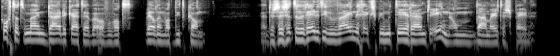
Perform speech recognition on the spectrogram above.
korte termijn duidelijkheid hebben over wat wel en wat niet kan. Eh, Dus er zit een relatief weinig experimenteerruimte in om daarmee te spelen.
